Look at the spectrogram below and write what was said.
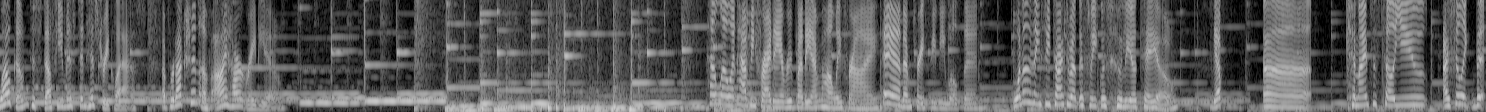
Welcome to Stuff You Missed in History Class, a production of iHeartRadio. Hello and happy Friday, everybody. I'm Holly Fry. And I'm Tracy B. Wilson. One of the things we talked about this week was Julio Tello. Yep. Uh, can I just tell you, I feel like th-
